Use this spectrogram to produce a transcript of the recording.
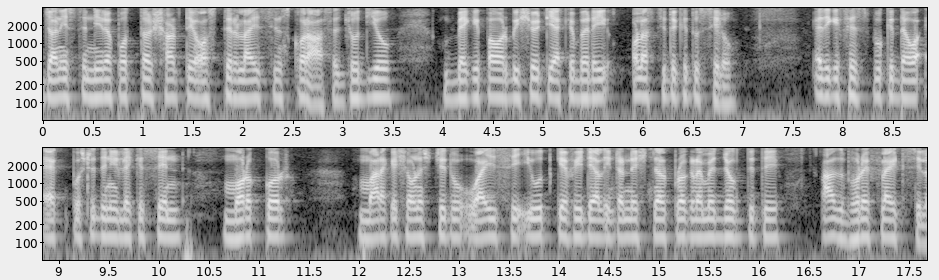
জানিয়েছেন, নিরাপত্তার স্বার্থে অস্ত্রের লাইসেন্স করা আছে, যদিও ব্যাগে পাওয়ার বিষয়টি একেবারেই অনাস্থিতকৃত ছিল। এদিকে ফেসবুকে দেওয়া এক পোস্টে তিনি লিখেছেন, মরক্কোর মারাকেশে অনুষ্ঠিত ওয়াইসি ইউথ ক্যাপিটাল ইন্টারন্যাশনাল প্রোগ্রামে যোগ দিতে আজ ভোরে ফ্লাইট ছিল।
